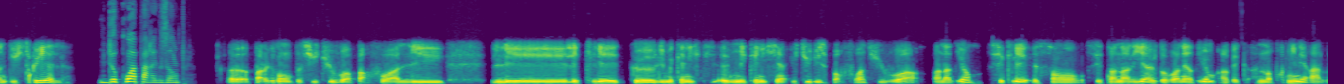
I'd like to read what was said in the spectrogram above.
industrielle. De quoi, par exemple? Euh, par exemple, si tu vois parfois les, les, les clés que les euh, mécaniciens utilisent, parfois tu vois vanadium. Ces clés, elles sont, c'est un alliage de vanadium avec un autre minéral.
